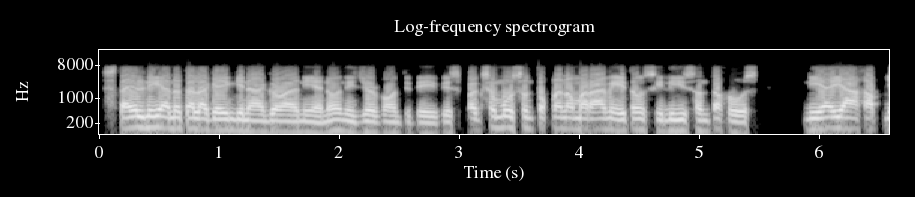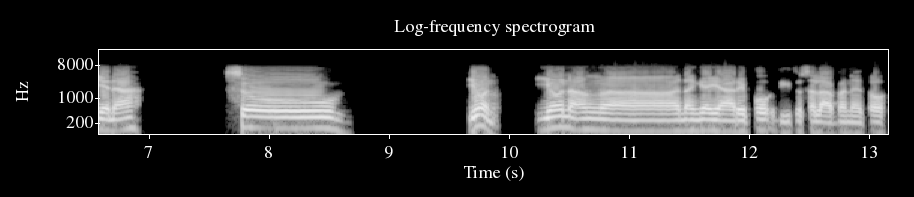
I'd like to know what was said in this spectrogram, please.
Style ni ano talaga yung ginagawa ni ano ni Gervonta Davis. Pag sumusuntok na ng marami itong si Lee Santa Cruz, niyayakap niya na. So, yun. Yun ang uh, nangyayari po dito sa laban na ito.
